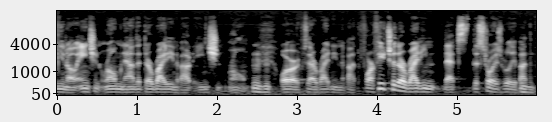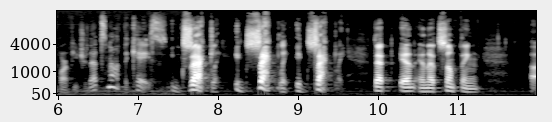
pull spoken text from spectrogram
you know ancient Rome now that they're writing about ancient Rome, mm-hmm. or if they're writing about the far future, they're writing that's the story is really about mm-hmm. the far future. That's not the case. Exactly, exactly, exactly. That and and that's something uh,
